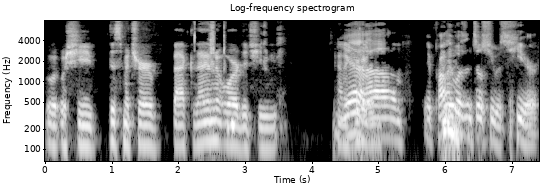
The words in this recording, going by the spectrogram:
was she this mature back then, or did she? yeah, um, it probably wasn't until she was here,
